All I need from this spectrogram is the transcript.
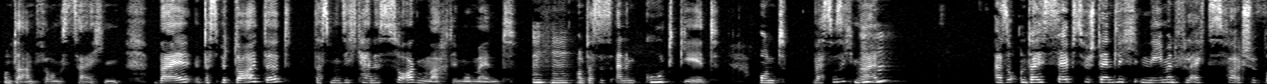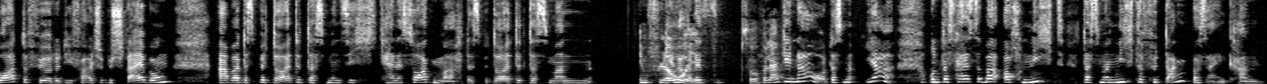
unter Anführungszeichen, weil das bedeutet, dass man sich keine Sorgen macht im Moment mhm. und dass es einem gut geht. Und weißt du, was ich meine? Mhm. Also, und da ist selbstverständlich nehmen vielleicht das falsche Wort dafür oder die falsche Beschreibung, aber das bedeutet, dass man sich keine Sorgen macht. Es bedeutet, dass man im Flow ist. So vielleicht? Genau, dass man, ja. Und das heißt aber auch nicht, dass man nicht dafür dankbar sein kann.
